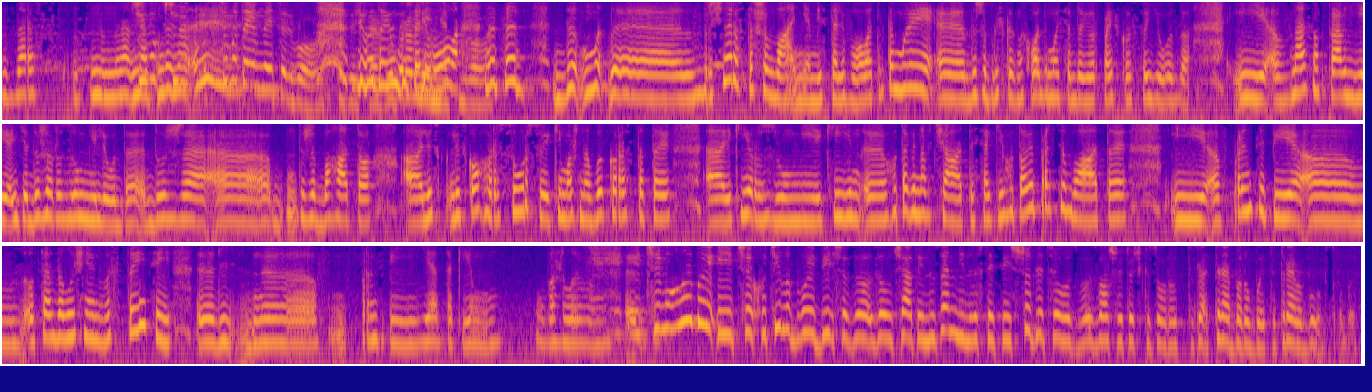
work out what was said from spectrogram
зараз на- Чому, на- чому, на- чому таємниця Львова? Скажіть, Чому так, таємниця управління Львова? Ну це д- м- е, зручне розташування міста Львова. Тобто ми е, дуже близько знаходимося до Європейського союзу, і в нас насправді є дуже розумні люди, дуже, е, дуже багато е, людськ- людського ресурсу, який можна використати, е, які розумні, які е, готові навчатися, які готові працювати. І е, в принципі, е, з- оце залучення інвестицій е, дл- е, в принципі є таким важливим. Е, Чи могли би і чи хотіли б ви більше за- залучати іноземні інвестиції? Що для цього з вашої точки зору тре- треба робити? Треба було б зробити?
